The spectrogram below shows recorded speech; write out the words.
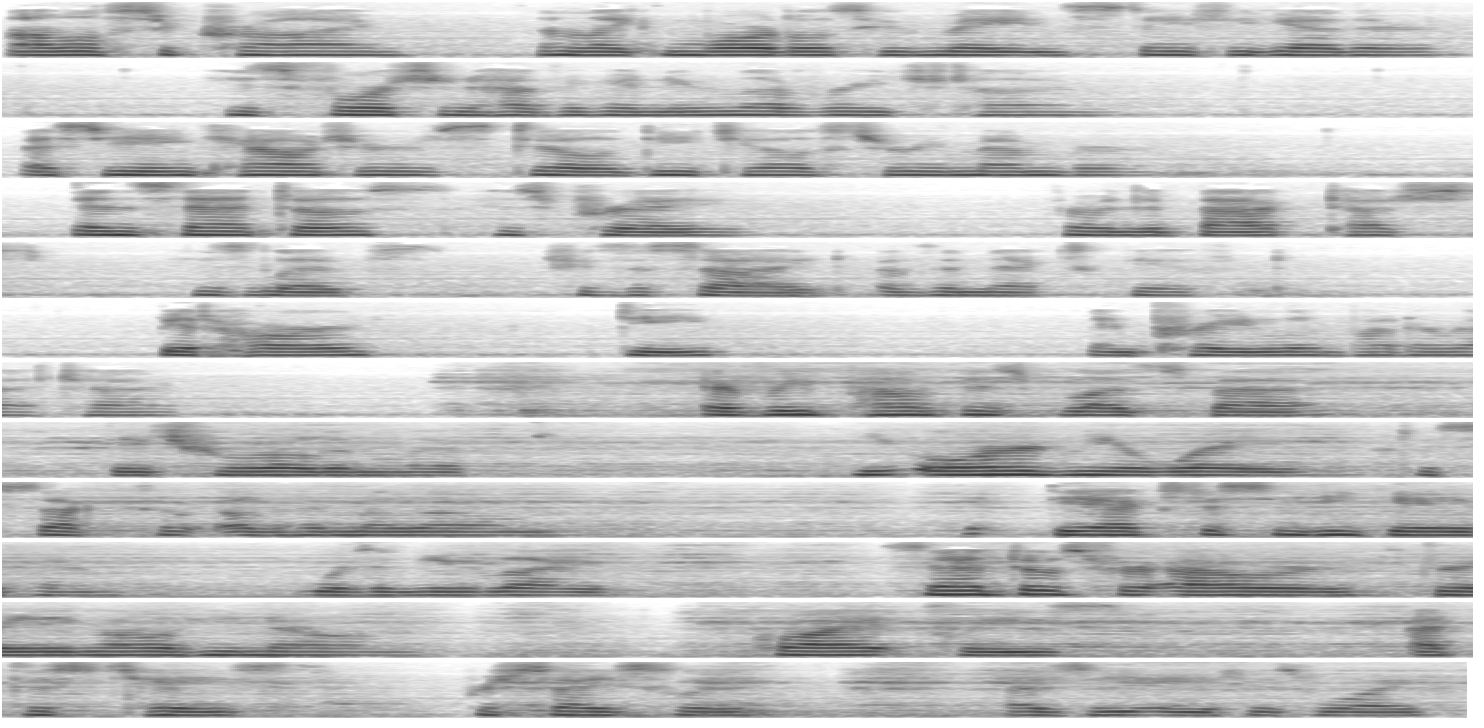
almost a crime, unlike mortals who mate and stay together, his fortune having a new lover each time. As he encounters still details to remember. Then Santos, his prey, from the back touched his lips to the side of the next gift. Bit hard, deep, and preyed limp on her attack. Every pump his blood spat, they twirled and lift. He ordered me away to suck of him alone. The ecstasy he gave him was a new life. Santos for hours, draining all he known. Quiet, please, at this taste, precisely as he ate his wife.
